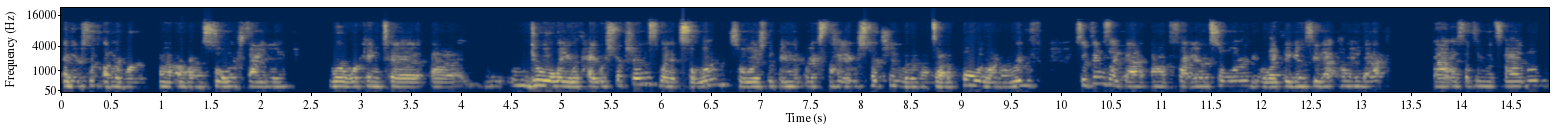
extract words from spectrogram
And there's some other work uh, around solar siting we're working to uh, do away with height restrictions when it's solar. Solar is the thing that breaks the height restriction, whether that's on a pole or on a roof. So things like that, uh, front yard solar, you're likely going to see that coming back uh, as something that's valuable.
